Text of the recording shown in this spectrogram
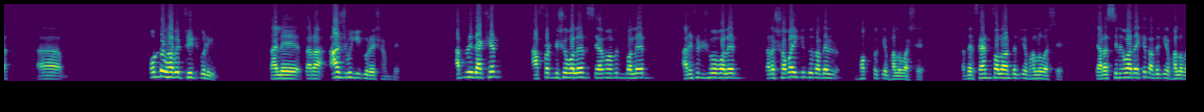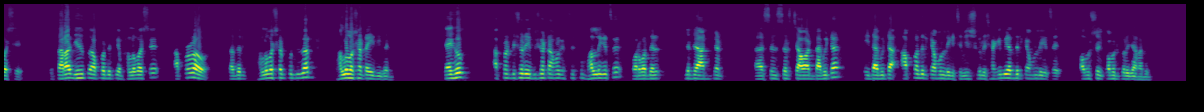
অন্যভাবে ট্রিট করি, তাহলে তারা আসবে কি করে সামনে? আপনি দেখেন আফরান নিশো বলেন, সিয়াম আহমেদ বলেন আরিফিন শুভ বলেন, তারা সবাই কিন্তু তাদের ভক্তকে ভালোবাসে, তাদের ফ্যান ফলোয়ারদেরকে ভালোবাসে, যারা সিনেমা দেখে তাদেরকে ভালোবাসে। তো তারা যেহেতু আপনাদেরকে ভালোবাসে, আপনারাও তাদের ভালোবাসার প্রতিদান ভালোবাসাটাই দিবেন। যাই হোক আপনার নিশোর এই বিষয়টা আমার কাছে খুব ভালো লেগেছে বরবাদের জন্য আনকাট সেন্সর চাওয়ার দাবিটা। এই দাবিটা আপনাদের কেমন লেগেছে? বিশেষ করে সাকিবিয়ানদের কেমন লেগেছে? অবশ্যই কমেন্ট করে জানাবেন।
